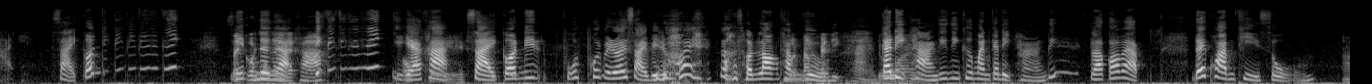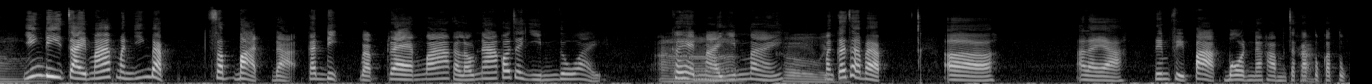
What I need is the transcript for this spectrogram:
ายส่ายก้นติ๊กติ๊กติ๊กติ๊กติ๊กใส่ก้นนิยัดงนึไงงอะนะคะอย่างเงี้ยค่ะโอเคสายก้นนี่ พูดพูดไปด้วยส่ายไปด้วย เราทดลองทำเหมือนแบบอยู่กระดิกหางด้วยกระดิกหางจริงๆคือมันกระดิกหางติ๊กแล้วก็แบบด้วยความถี่สูงอ่ายิ่งดีใจมากมันยิ่งแบบสะบัดอะกระดิกแบบแรงมากอะแล้วหน้าก็จะยิ้มด้วยอ่าเคยเห็นหมายิ้มไหมเคยมันก็จะแบบ เอ่อ อะไรอะริมฝีปากบนนะคะ มันจะกระตุกกระตุก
